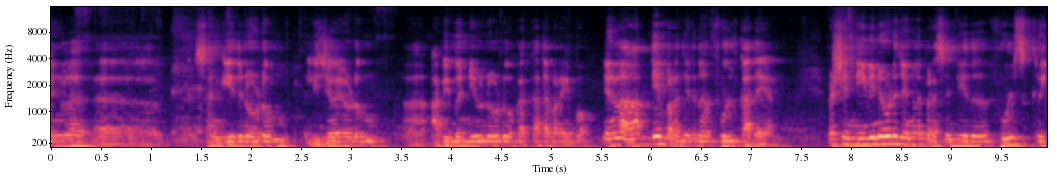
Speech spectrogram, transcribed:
ഞങ്ങൾ സംഗീതനോടും ലിജോയോടും അഭിമന്യുവിനോടും ഒക്കെ കഥ പറയുമ്പോൾ ഞങ്ങൾ ആദ്യം പറഞ്ഞിരുന്ന ഫുൾ കഥയാണ്. പക്ഷെ നിവിനോട് ഞങ്ങൾ പ്രസന്റ് ചെയ്തത് ഫുൾ സ്ക്രീൻ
